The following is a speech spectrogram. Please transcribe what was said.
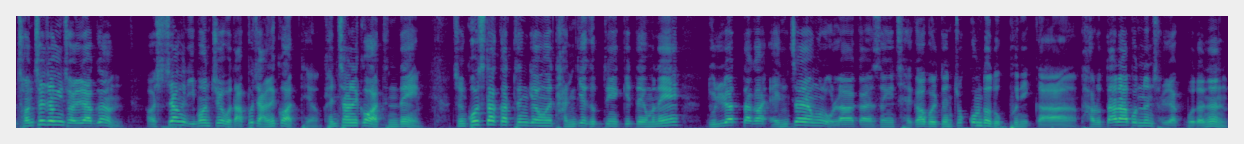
전체적인 전략은 어, 시장은 이번 주에 뭐 나쁘지 않을 것 같아요. 괜찮을 것 같은데 지금 코스닥 같은 경우에 단기에 급등했기 때문에 눌렸다가 N자형으로 올라갈 가능성이 제가 볼 땐 조금 더 높으니까 바로 따라붙는 전략보다는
